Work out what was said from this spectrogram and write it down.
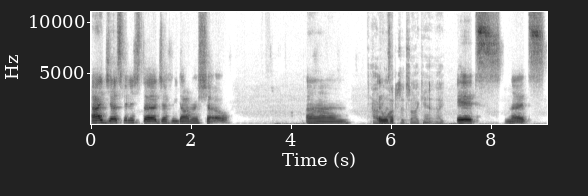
I just finished the Jeffrey Dahmer show. Um, I haven't was a- watched it, so I can't. I it's nuts.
